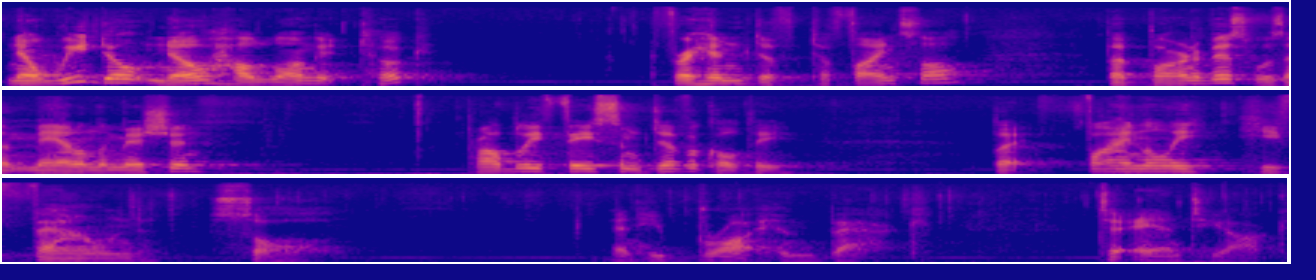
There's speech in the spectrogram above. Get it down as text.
Now, we don't know how long it took for him to, to find Saul, but Barnabas was a man on the mission, probably faced some difficulty, but finally he found Saul and he brought him back to Antioch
